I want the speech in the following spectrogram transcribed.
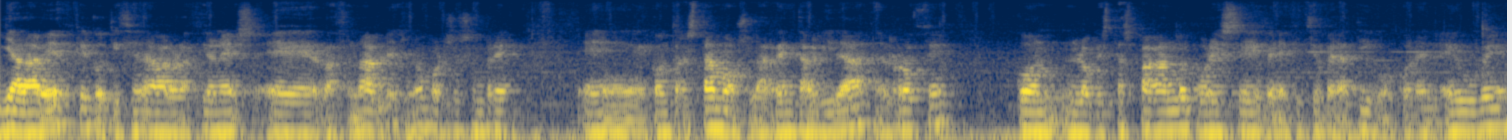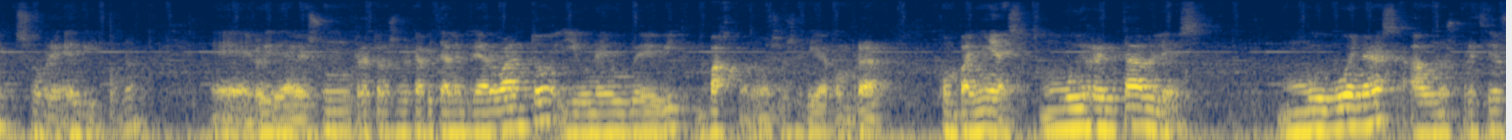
y a la vez que coticen a valoraciones razonables. ¿no? Por eso siempre contrastamos la rentabilidad, el roce, con lo que estás pagando por ese beneficio operativo, con el EV sobre EBIT. ¿no? lo ideal es un retorno sobre capital empleado alto y un EV EBIT bajo. ¿no? Eso sería comprar compañías muy rentables, muy buenas, a unos precios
